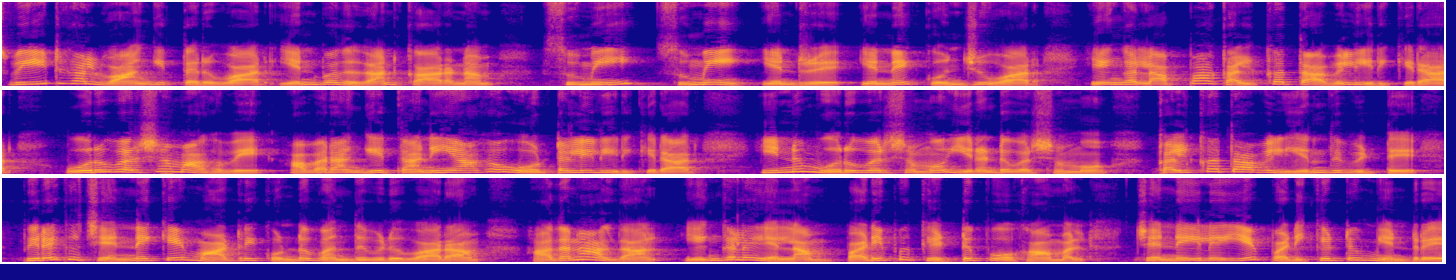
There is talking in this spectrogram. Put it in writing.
ஸ்வீட்டுகள் வாங்கி தருவார் என்பதுதான் காரணம். சுமி சுமி என்று என்னை கொஞ்சுவார். எங்கள் அப்பா கல்கத்தாவில் இருக்கிறார். ஒரு வருஷமாகவே அவர் அங்கே தனியாக ஹோட்டலில் இருக்கிறார். இன்னும் ஒரு வருஷமோ இரண்டு வருஷமோ கல்கத்தாவில் இருந்துவிட்டு பிறகு சென்னைக்கே மாற்றிக்கொண்டு வந்து விடுவாராம். அதனால்தான் எங்களையெல்லாம் படிப்பு கெட்டு போகாமல் சென்னையிலேயே படிக்கட்டும் என்று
